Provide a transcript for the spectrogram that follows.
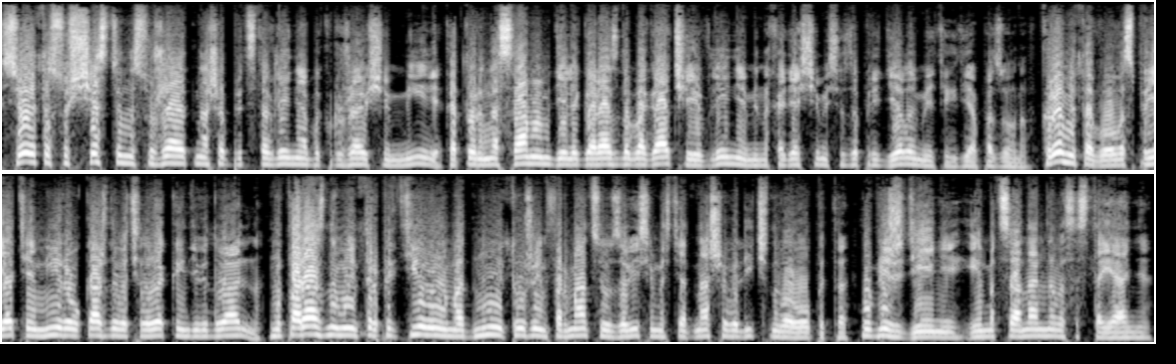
Все это существенно сужает наше представление об окружающем мире, который на самом деле гораздо богаче явлениями, находящимися за пределами этих диапазонов. Кроме того, восприятие мира у каждого человека индивидуально. Мы по-разному интерпретируем одну и ту же информацию в зависимости от нашего личного опыта, убеждений и эмоционального состояния.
